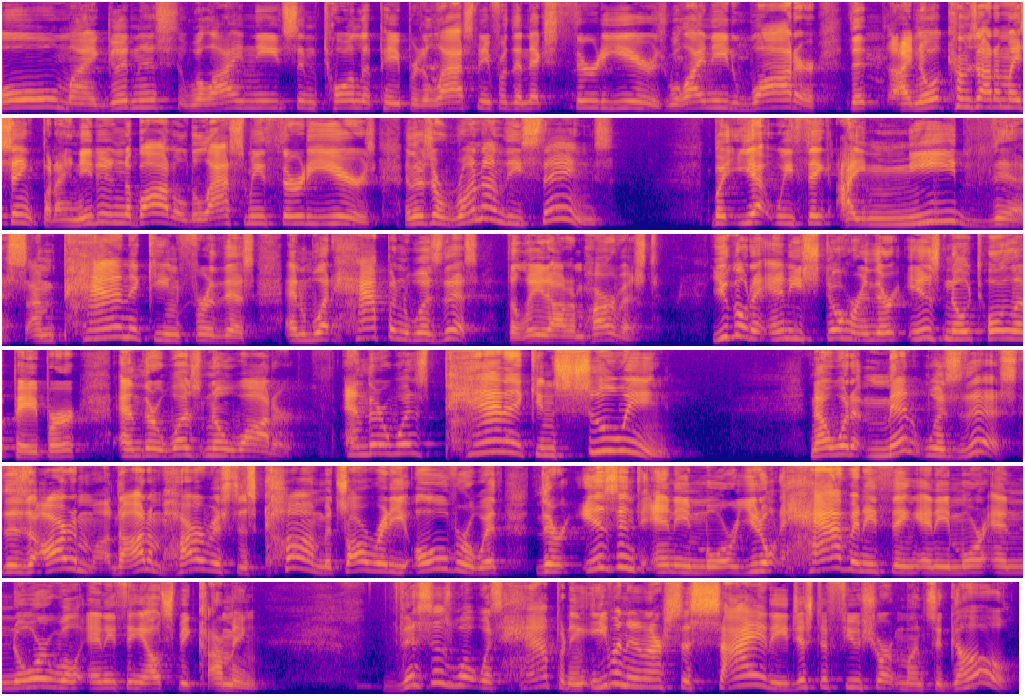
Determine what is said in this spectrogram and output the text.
Oh my goodness, will I need some toilet paper to last me for the next 30 years? Will I need water that I know it comes out of my sink, but I need it in a bottle to last me 30 years? And there's a run on these things. But yet we think, I need this. I'm panicking for this. And what happened was this the late autumn harvest. You go to any store and there is no toilet paper and there was no water. And there was panic ensuing. Now, what it meant was this the autumn, the autumn harvest has come, it's already over with. There isn't any more, you don't have anything anymore, and nor will anything else be coming. This is what was happening even in our society just a few short months ago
